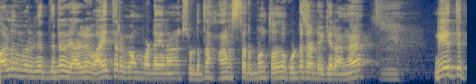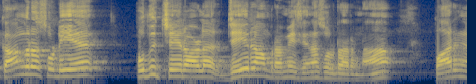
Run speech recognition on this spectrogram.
ஆளும் வர்க்கத்தினர் யாருமே வாய் திறக்க மாட்டேங்கிறாங்கன்னு சொல்லிட்டு தான் காங்கிரஸ் தரப்பு தொடர்ந்து குற்றச்சாட்டு வைக்கிறாங்க. நேத்து காங்கிரஸுடைய பொதுச் செயலாளர் ஜெயராம் ரமேஷ் என்ன சொல்றாருன்னா பாருங்க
